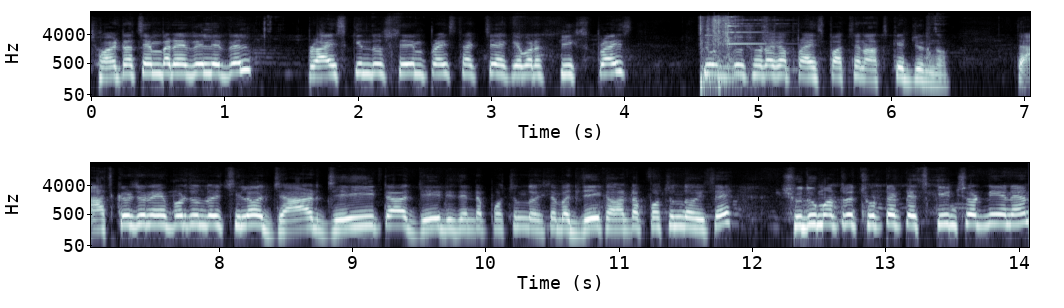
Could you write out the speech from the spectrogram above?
ছয়টা চেম্বার অ্যাভেলেবেল প্রাইস কিন্তু সেম প্রাইস থাকছে, একেবারে ফিক্সড প্রাইস চোদ্দোশো টাকা প্রাইস পাচ্ছেন আজকের জন্য। তো আজকের জন্য এ পর্যন্তই ছিল। যার যেইটা, যে ডিজাইনটা পছন্দ হয়েছে বা যেই কালারটা পছন্দ হয়েছে, শুধুমাত্র ছোট্ট একটা স্ক্রিনশট নিয়ে নেন।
